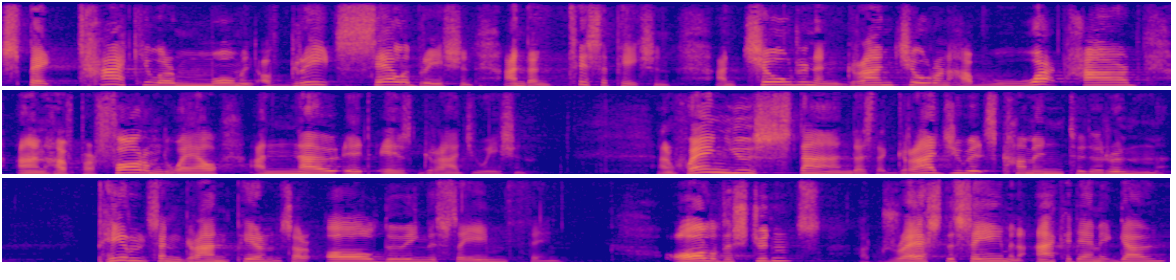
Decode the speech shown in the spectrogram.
spectacular moment of great celebration and anticipation. And children and grandchildren have worked hard and have performed well, and now it is graduation. And when you stand as the graduates come into the room, Parents and grandparents are all doing the same thing. All of the students are dressed the same in academic gowns.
